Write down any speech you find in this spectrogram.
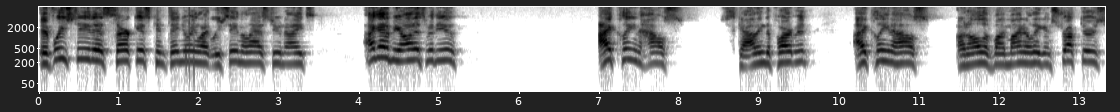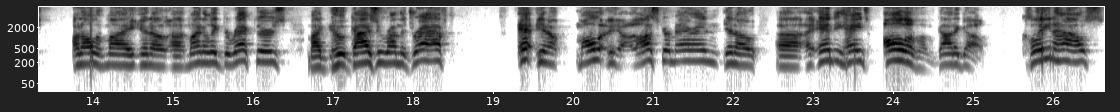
if we see this circus continuing like we've seen the last two nights, I got to be honest with you. I clean house scouting department. I clean house on all of my minor league instructors on all of my, you know, uh, minor league directors, my who guys who run the draft, eh, you know, Oscar Marin, you know, uh, Andy Haines, all of them got to go. Clean house,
